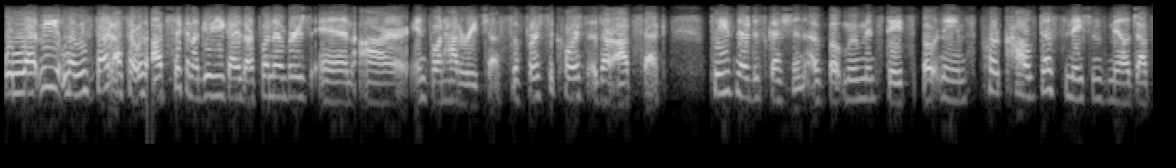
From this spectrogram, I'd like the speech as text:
Well, let me let me start. I'll start with OPSEC, and I'll give you guys our phone numbers and our info on how to reach us. So first, of course, is our OPSEC. Please no discussion of boat movements, dates, boat names, port calls, destinations, mail drops,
